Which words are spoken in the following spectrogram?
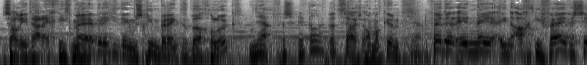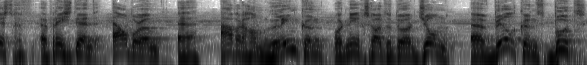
Zal hij daar echt iets mee hebben? Dat je denkt, misschien brengt het wel gelukt? Ja, verschrikkelijk. Dat zou zomaar kunnen. Ja. Verder in, ne- in 1865 eh, president Abraham, eh, Abraham Lincoln wordt neergeschoten door John eh, Wilkins Booth.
